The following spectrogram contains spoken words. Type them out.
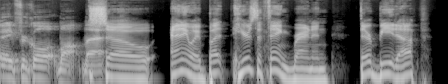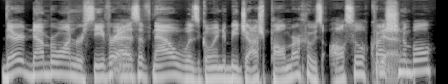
oh, I forgot about that. So anyway, but here's the thing, Brandon. They're beat up. Their number one receiver yeah. as of now was going to be Josh Palmer, who's also questionable.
